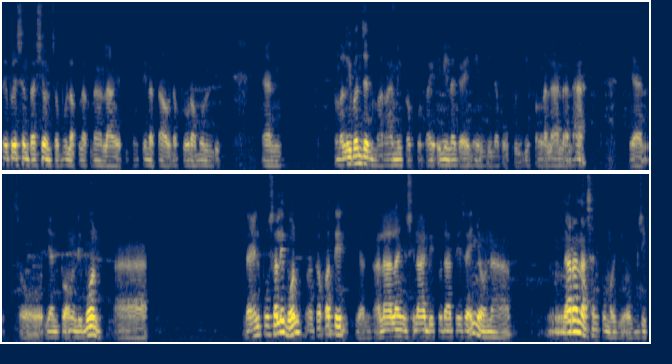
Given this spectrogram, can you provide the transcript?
representasyon sa bulaklak ng langit, yung tinatawag na Flora Mundi. And maliban dyan, marami pa po tayo inilagay na hindi na po pwede pangalanan ha. Yan. So, yan po ang libon. At dahil po sa libon, mga kapatid, yan, alala nyo, sinabi ko dati sa inyo na naranasan ko maging object.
